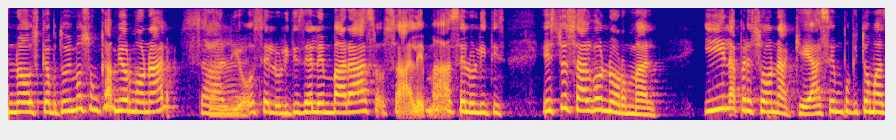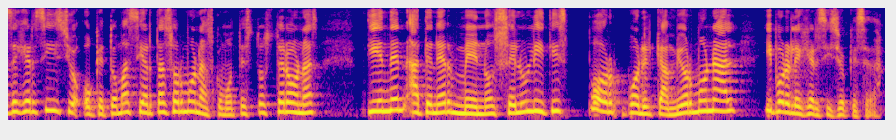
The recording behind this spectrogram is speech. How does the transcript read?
nos que tuvimos un cambio hormonal, salió celulitis. El embarazo, sale más celulitis. Esto es algo normal. Y la persona que hace un poquito más de ejercicio o que toma ciertas hormonas como testosteronas, tienden a tener menos celulitis por, por el cambio hormonal y por el ejercicio que se da.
